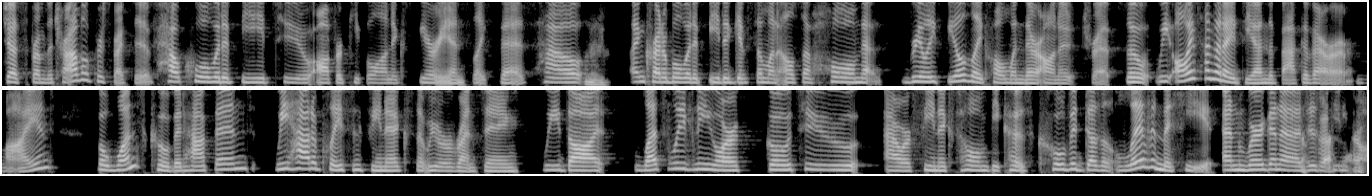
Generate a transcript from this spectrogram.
just from the travel perspective how cool would it be to offer people an experience like this? How mm. incredible would it be to give someone else a home that really feels like home when they're on a trip? So we always had that idea in the back of our mind. But once COVID happened, we had a place in Phoenix that we were renting. We thought, let's leave New York, go to our Phoenix home because COVID doesn't live in the heat and we're going to just, you know,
